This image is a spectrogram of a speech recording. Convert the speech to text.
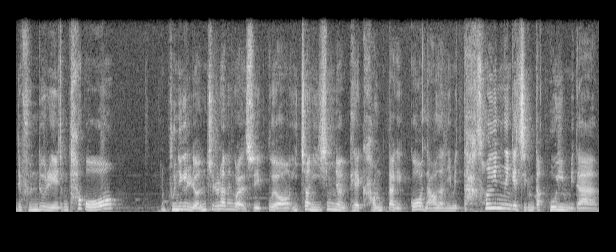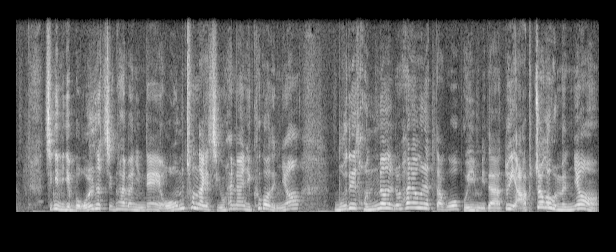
이제 분들이 좀 타고 좀 분위기를 연출을 하는 걸 알 수 있고요. 2020년 배 가운 딱 있고 나훈아님이 딱 서 있는 게 지금 딱 보입니다. 지금 이게 멀리서 찍은 화면인데 엄청나게 지금 화면이 크거든요. 무대 전면을 좀 활용을 했다고 보입니다. 또 이 앞쪽을 보면요.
